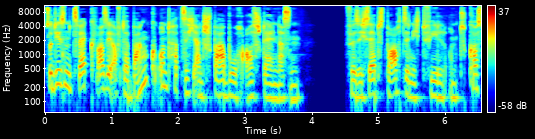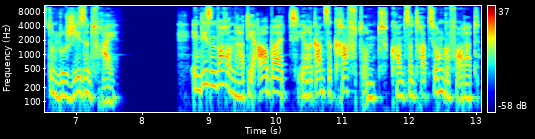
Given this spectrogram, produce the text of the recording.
Zu diesem Zweck war sie auf der Bank und hat sich ein Sparbuch ausstellen lassen. Für sich selbst braucht sie nicht viel und Kost und Logis sind frei. In diesen Wochen hat die Arbeit ihre ganze Kraft und Konzentration gefordert.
